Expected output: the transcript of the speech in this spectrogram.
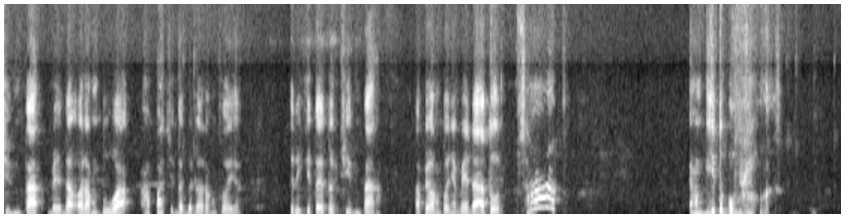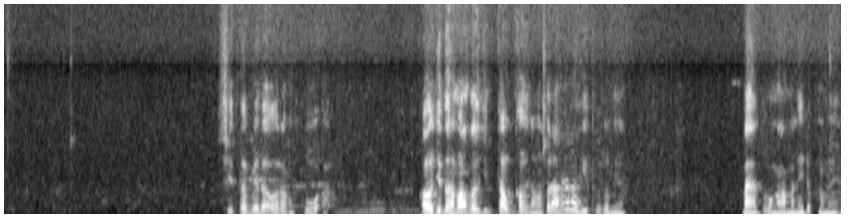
cinta beda orang tua. Apa cinta beda orang tua ya? Jadi kita itu cinta tapi orang tuanya beda. Atau saat emang gitu goblok. Cinta beda orang tua. Kalau cinta sama orang tua, tahu kawin sama saudara gitu sebenarnya. Nah, itu pengalaman hidup namanya.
